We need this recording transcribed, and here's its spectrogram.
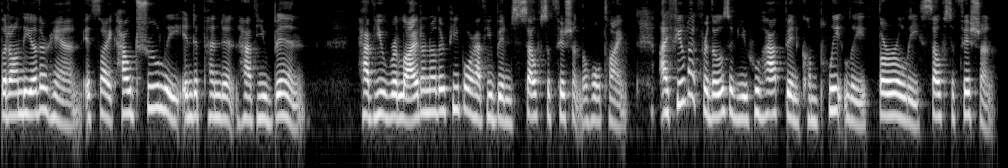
but on the other hand, it's like, how truly independent have you been? Have you relied on other people or have you been self sufficient the whole time? I feel like for those of you who have been completely, thoroughly self sufficient,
